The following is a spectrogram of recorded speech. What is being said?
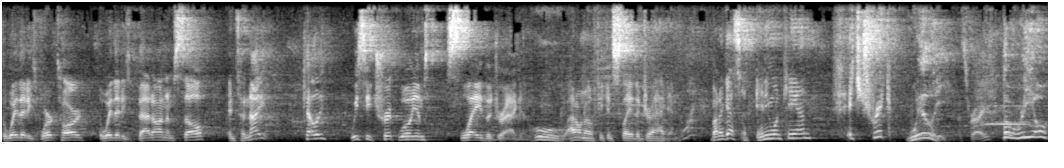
The way that he's worked hard, the way that he's bet on himself. And tonight, Kelly, we see Trick Williams slay the dragon. Ooh, I don't know if he can slay the dragon. What? But I guess if anyone can, it's Trick Willie. That's right. The real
